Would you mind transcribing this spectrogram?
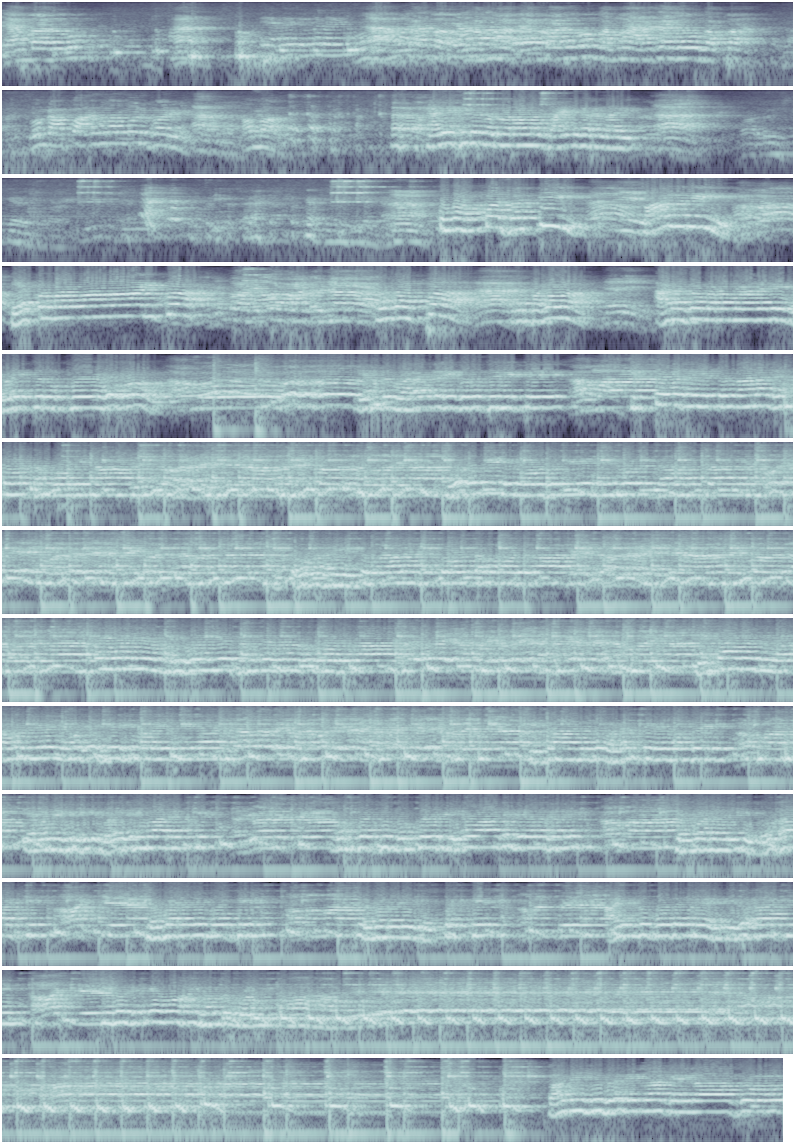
వ్యాపారము உங்க அப்பா அம்மா சக்தி பார்வதி எப்ப உங்க அப்பா அந்த பகவான். அரச மரமானதை முளைத்திருப்போ என்று வரங்களை கொடுத்து விட்டு I Azul.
